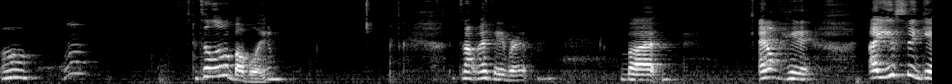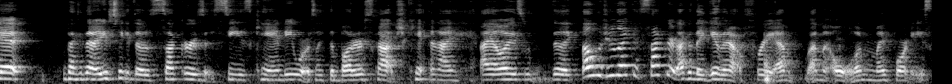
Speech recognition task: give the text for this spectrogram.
Oh, mm. it's a little bubbly. It's not my favorite, but I don't hate it. I used to get back then. I used to get those suckers at See's Candy, where it was like the butterscotch can, and I, I always would. They're like, "Oh, would you like a sucker?" After they give it out free. I'm, I'm old. I'm in my forties.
